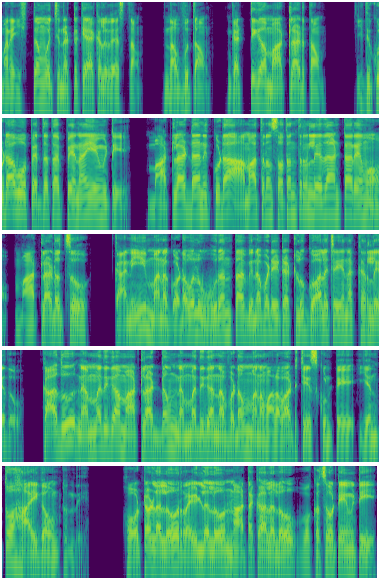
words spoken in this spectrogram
మన ఇష్టం వచ్చినట్టు కేకలు వేస్తాం నవ్వుతాం గట్టిగా మాట్లాడతాం. ఇది కూడా ఓ పెద్ద తప్పేనా ఏమిటి? మాట్లాడ్డానికి కూడా ఆ మాత్రం స్వతంత్రం లేదా అంటారేమో? మాట్లాడొచ్చు. కాని మన గొడవలు ఊరంతా వినబడేటట్లు గోల చేయనక్కర్లేదు. కాదు నెమ్మదిగా మాట్లాడ్డం నెమ్మదిగా నవ్వడం మనం అలవాటు చేసుకుంటే ఎంతో హాయిగా ఉంటుంది. హోటళ్ళలో రైళ్ళలో నాటకాలలో ఒకచోటేమిటి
